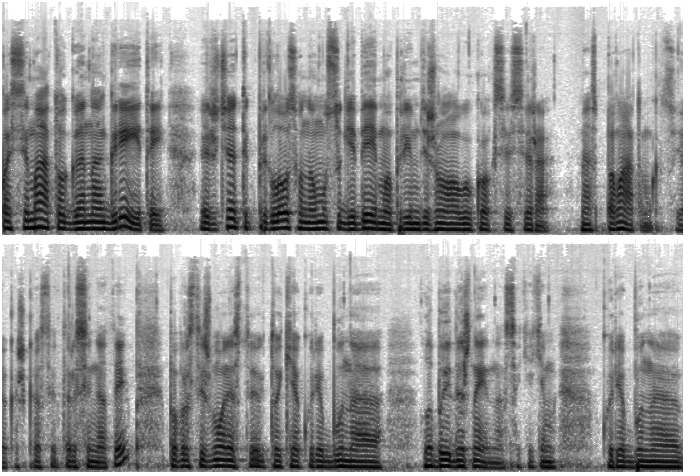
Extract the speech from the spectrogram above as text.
pasimato gana greitai ir čia tik priklauso nuo mūsų gebėjimo priimti žmogų, koks jis yra. Mes pamatom, kad su juo kažkas tai tarsi ne taip. Paprastai žmonės to- tokie, kurie būna labai dažnai, na, sakykime, kurie būna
